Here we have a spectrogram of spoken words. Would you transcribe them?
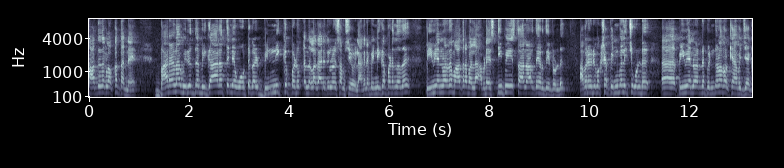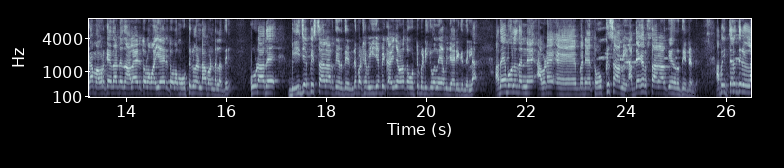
സാധ്യതകളൊക്കെ തന്നെ ഭരണവിരുദ്ധ വികാരത്തിന്റെ വോട്ടുകൾ ഭിന്നിക്കപ്പെടും എന്നുള്ള കാര്യത്തിലൊരു സംശയമില്ല അങ്ങനെ ഭിന്നിക്കപ്പെടുന്നത് പി വി അൻവറിന് മാത്രമല്ല അവിടെ എസ് ഡി പി ഐ സ്ഥാനാർത്ഥി നിർത്തിയിട്ടുണ്ട്. അവരൊരു പക്ഷേ പിൻവലിച്ചുകൊണ്ട് പി വി അൻവറിന് പിന്തുണ പ്രഖ്യാപിച്ചേക്കാം. അവർക്ക് ഏതാണ്ട് നാലായിരത്തോളം അയ്യായിരത്തോളം വോട്ടുകൾ ഉണ്ടാ മണ്ഡലത്തിൽ. കൂടാതെ ബി ജെ പി സ്ഥാനാർത്ഥി നിർത്തിയിട്ടുണ്ട്. പക്ഷേ ബി ജെ പി കഴിഞ്ഞ തവണത്തെ വോട്ട് പിടിക്കുമെന്ന് ഞാൻ വിചാരിക്കുന്നില്ല. അതേപോലെ തന്നെ അവിടെ മറ്റേ തോക്കുസ്വാമി അദ്ദേഹം സ്ഥാനാർത്ഥിയെ നിർത്തിയിട്ടുണ്ട്. അപ്പോൾ ഇത്തരത്തിലുള്ള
